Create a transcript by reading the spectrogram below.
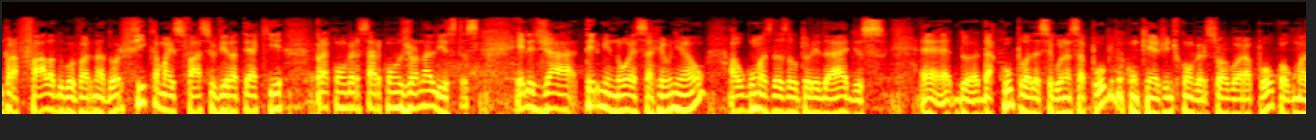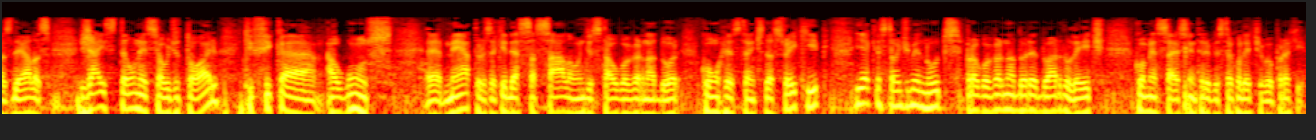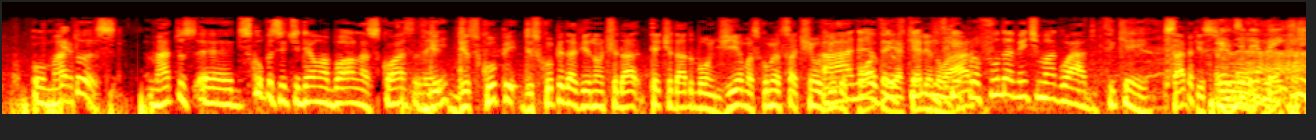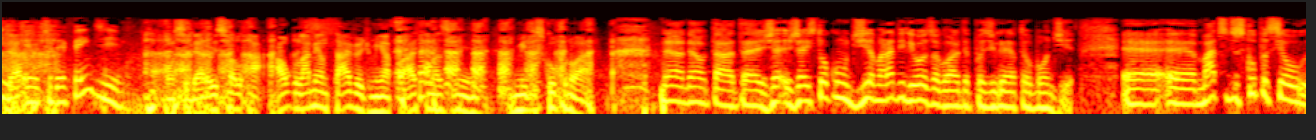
para a fala do governador, fica mais fácil vir até aqui para conversar com os jornalistas. Ele já terminou essa reunião, algumas das autoridades é, do, da cúpula da segurança pública, com quem a gente conversou agora há pouco, algumas delas já estão nesse auditório, que fica a alguns é, metros aqui dessa sala onde está o governador com o restante da sua equipe, e é questão de minutos para o governador Eduardo Leite começar essa entrevista coletiva por aqui. Ô Matos, Matos, é, desculpa se te der uma bola nas costas aí. desculpe, desculpe, Davi, não te dá, ter te dado bom dia, mas como eu só tinha ouvido ah, o Potter eu, eu, e a Kelly no fiquei ar... Fiquei profundamente magoado, fiquei. Sabe que isso... Eu te defendi, eu te defendi. Considero isso algo lamentável de minha parte, mas me, me desculpo no ar. Não, não, tá, tá já, já, estou com um dia maravilhoso agora, depois de ganhar teu bom dia. É, é, Matos, desculpa se eu,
